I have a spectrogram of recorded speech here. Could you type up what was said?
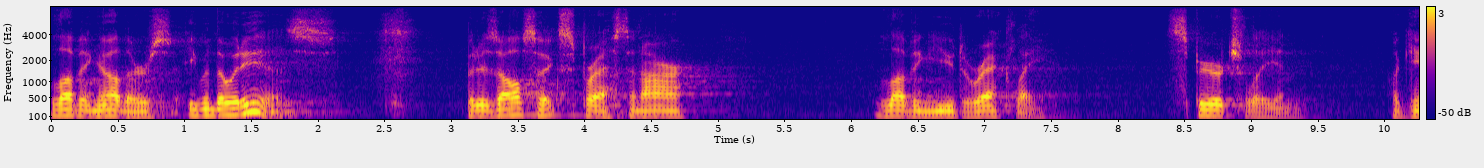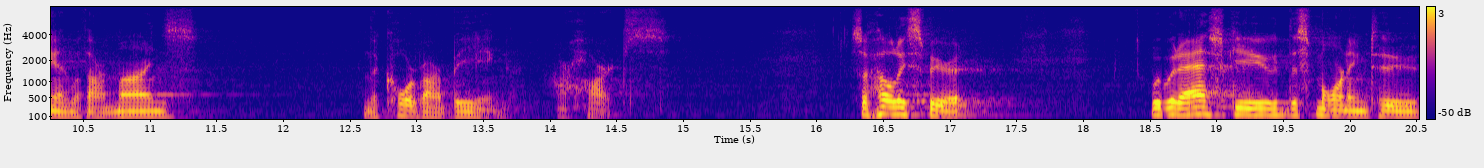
loving others, even though it is, but is also expressed in our loving you directly, spiritually, and again with our minds and the core of our being, our hearts. So, Holy Spirit, we would ask you this morning to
